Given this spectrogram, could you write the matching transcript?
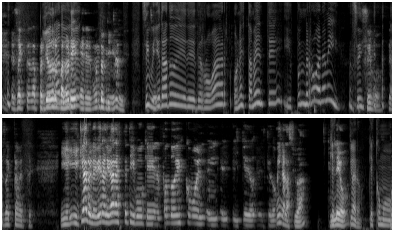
exacto, han perdido Yo los trato de- valores en el mundo criminal. Sí, pues Sí. yo trato de, de- de robar honestamente y después me roban a mí. Sí. Sí, po, exactamente. Y, y claro, le viene a alegar a este tipo que en el fondo es como el, el- el- el que, el que domina la ciudad, que es Leo, Claro, que es como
